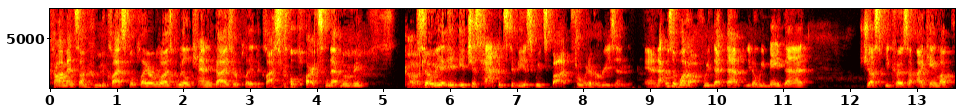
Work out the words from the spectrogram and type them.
comments on who the classical player was. Will Kanengiser played the classical parts in that movie. God. So yeah, it, it just happens to be a sweet spot for whatever reason, and that was a one-off. We that that you know we made that just because I came up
